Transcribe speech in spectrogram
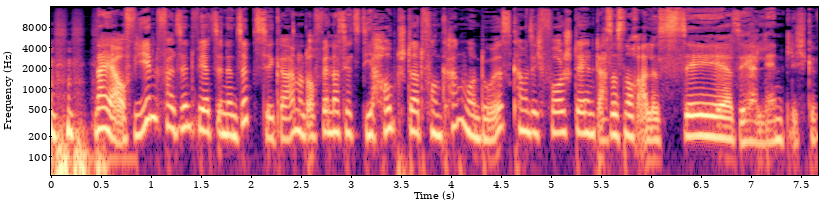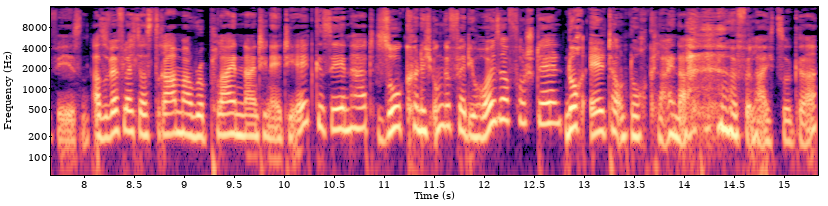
naja, auf jeden Fall sind wir jetzt in den 70ern und auch wenn das jetzt die Hauptstadt von Kangwon-do ist, kann man sich vorstellen, das ist noch alles sehr, sehr ländlich gewesen. Also wer vielleicht das Drama Reply 1988 gesehen hat, so könnte ich ungefähr die Häuser vorstellen. Noch älter und noch kleiner, vielleicht sogar.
